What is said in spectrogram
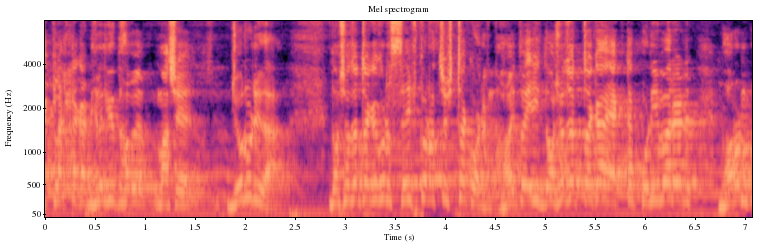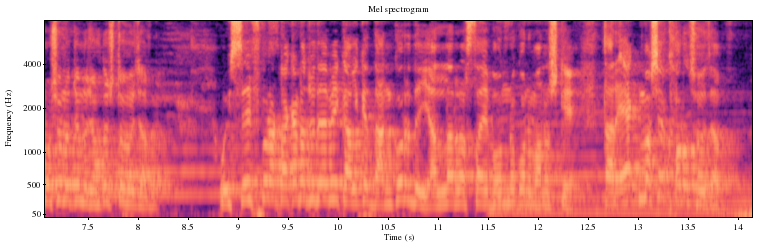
এক লাখ টাকা ঢেলে দিতে হবে মাসে, জরুরি না। দশ হাজার টাকা করে সেভ করার চেষ্টা করেন, হয়তো এই দশ হাজার টাকা একটা পরিবারের ভরণ পোষণের জন্য যথেষ্ট হয়ে যাবে। ওই সেভ করা টাকাটা যদি আমি কালকে দান করে দিই, আল্লাহর রাস্তায় বা অন্য কোনো মানুষকে, তার এক মাসের খরচ হয়ে যাবে।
